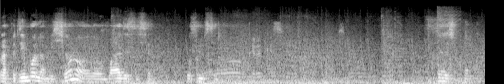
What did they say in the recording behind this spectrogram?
¿repetimos la misión o va desde cero? Pues un misterio. Creo que sí repetimos.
